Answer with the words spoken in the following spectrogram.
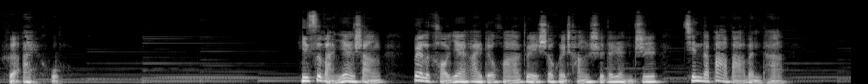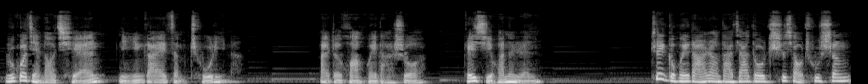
和爱护。一次晚宴上，为了考验爱德华对社会常识的认知，金的爸爸问他：“如果捡到钱，你应该怎么处理呢？”爱德华回答说：“给喜欢的人。”这个回答让大家都嗤笑出声，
